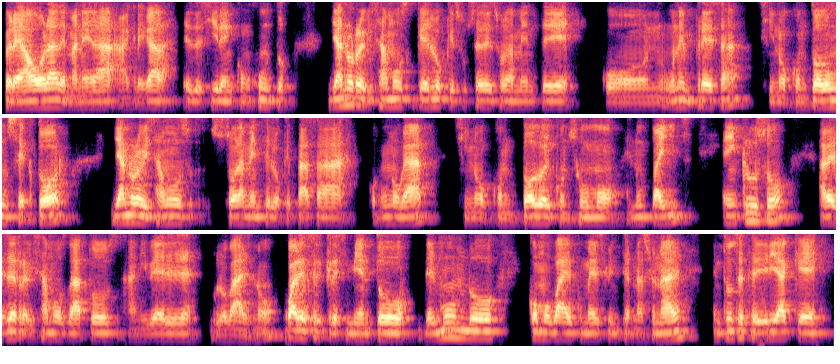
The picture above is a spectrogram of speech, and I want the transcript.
pero ahora de manera agregada, es decir, en conjunto. Ya no revisamos qué es lo que sucede solamente con una empresa, sino con todo un sector. Ya no revisamos solamente lo que pasa con un hogar, sino con todo el consumo en un país. E incluso a veces revisamos datos a nivel global, ¿no? ¿Cuál es el crecimiento del mundo? ¿Cómo va el comercio internacional? Entonces te diría que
